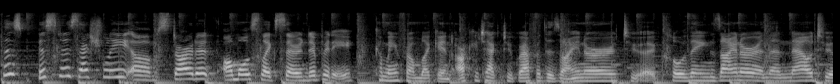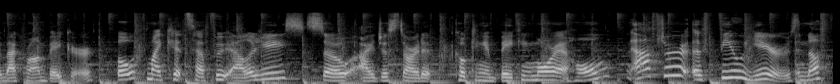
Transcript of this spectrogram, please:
This business actually um, started almost like serendipity, coming from like an architect to graphic designer to a clothing designer and then now to a macaron baker. Both my kids have food allergies, so I just started cooking and baking more at home. After a few years, enough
